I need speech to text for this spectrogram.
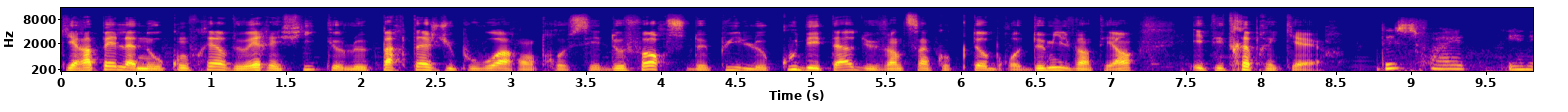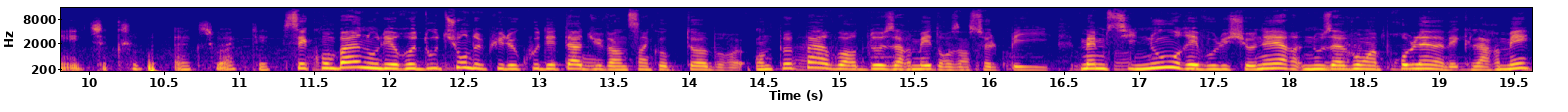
qui rappelle à nos confrères de RFI que le partage du pouvoir entre ces deux forces depuis le coup d'État du 25 octobre 2021 était très précaire. Ces combats, nous les redoutions depuis le coup d'État du 25 octobre. On ne peut pas avoir deux armées dans un seul pays. Même si nous, révolutionnaires, nous avons un problème avec l'armée,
